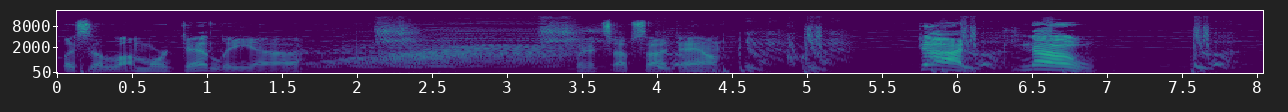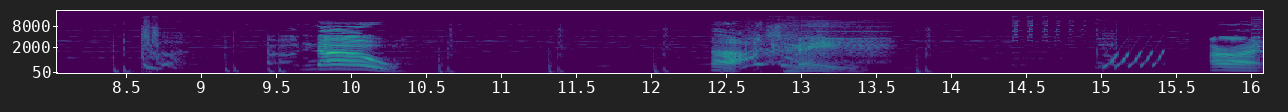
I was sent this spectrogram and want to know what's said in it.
place is a lot more deadly uh, when it's upside down. God, no! Uh, no! Ah, me. Alright.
